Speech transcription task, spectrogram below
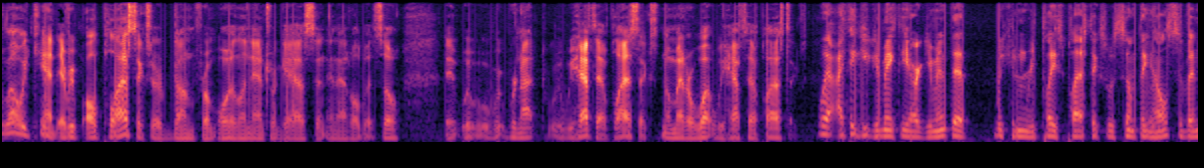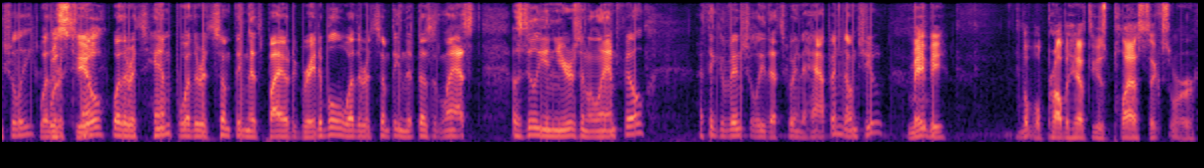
Well, we can't. Every all plastics are done from oil and natural gas and, and that whole bit. So, it, we're not. We have to have plastics, no matter what. We have to have plastics. Well, I think you could make the argument that we can replace plastics with something else eventually, whether with it's steel, hemp, whether it's hemp, whether it's something that's biodegradable, whether it's something that doesn't last a zillion years in a landfill. I think eventually that's going to happen, don't you? Maybe, but we'll probably have to use plastics or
